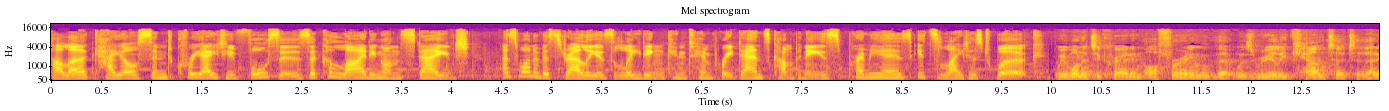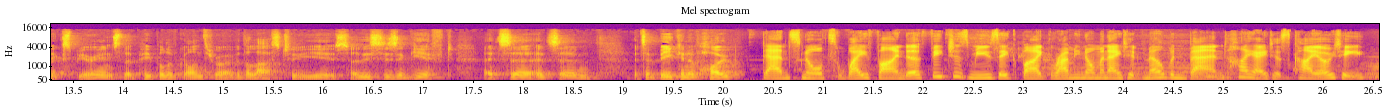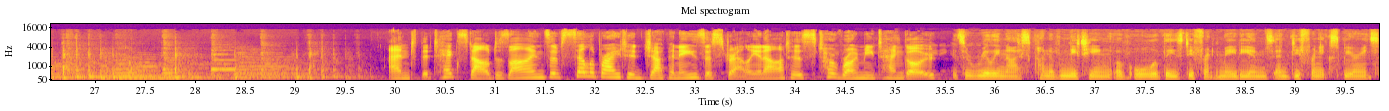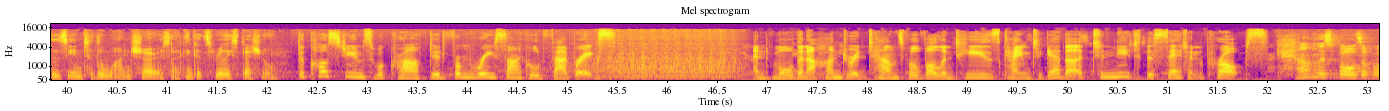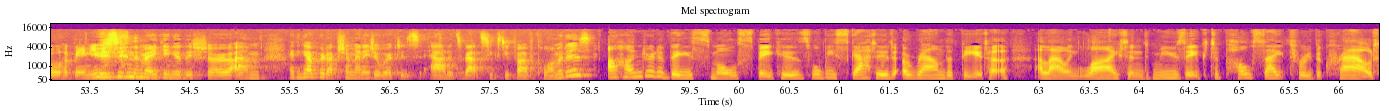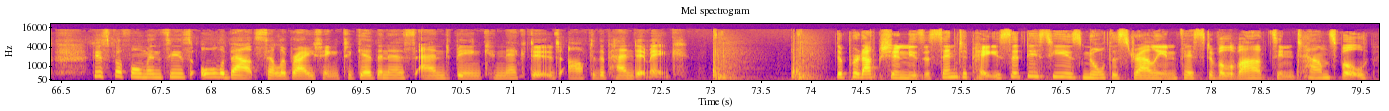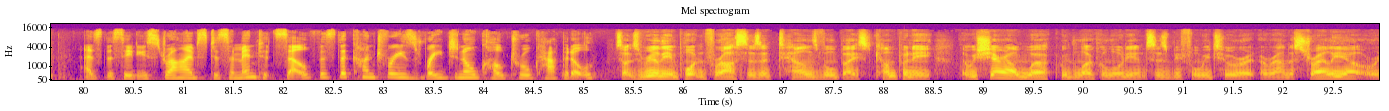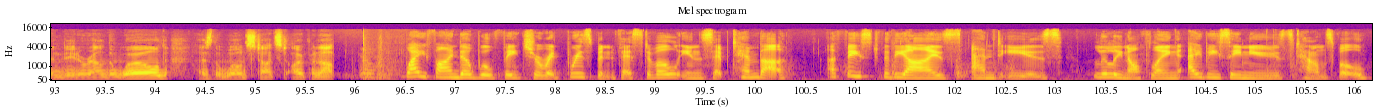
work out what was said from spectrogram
Colour, chaos, and creative forces are colliding on stage as one of Australia's leading contemporary dance companies premieres its latest work. We wanted to create an offering that was really counter to that experience that people have gone through over the last two years. So this is a gift. It's a, it's a, it's a beacon of hope. Dancenorth's Wayfinder features music by Grammy nominated Melbourne band Hiatus Kaiyote. And the textile designs of celebrated Japanese Australian artist Hiromi Tango. It's a really nice kind of knitting of all of these different mediums and different experiences into the one show, so I think it's really special. The costumes were crafted from recycled fabrics and more than 100 Townsville volunteers came together to knit the set and props. Countless balls of wool have been used in the making of this show. Um, I think our production manager worked it out, it's about 65 kilometres. A hundred of these small speakers will be scattered around the theatre, allowing light and music to pulsate through the crowd. This performance is all about celebrating togetherness and being connected after the pandemic. The production is a centrepiece at this year's North Australian Festival of Arts in Townsville, as the city strives to cement itself as the country's regional cultural capital. So it's really important for us as a Townsville based company that we share our work with local audiences before we tour it around Australia or indeed around the world as the world starts to open up. Wayfinder will feature at Brisbane Festival in September, a feast for the eyes and ears. Lily Nothling, ABC News, Townsville.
